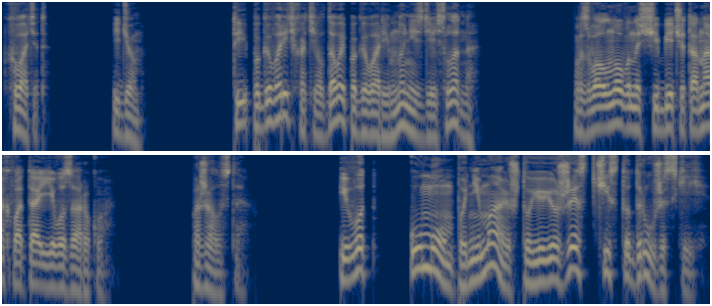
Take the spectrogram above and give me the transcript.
хватит. Идем. Ты поговорить хотел, давай поговорим, но не здесь, ладно?» Взволнованно щебечет она, хватая его за руку. «Пожалуйста». И вот умом понимаю, что ее жест чисто дружеский.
